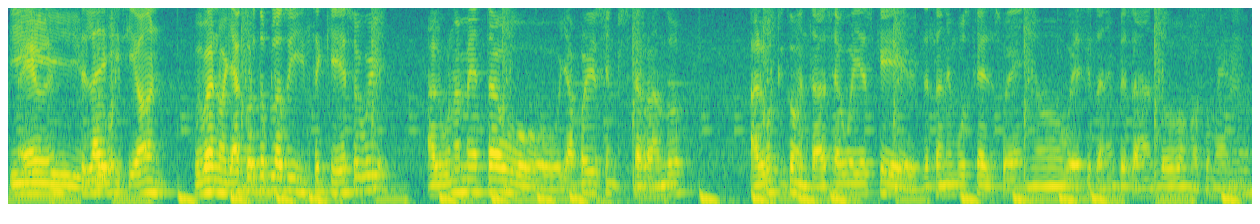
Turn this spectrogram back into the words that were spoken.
Y Eh, Esa es la decisión. Pues bueno, ya a corto plazo dijiste que eso, güey, alguna meta o ya para ir cerrando, algo que comentabas, sea, güey, es que ya están en busca del sueño, güey, que están empezando, más o menos.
